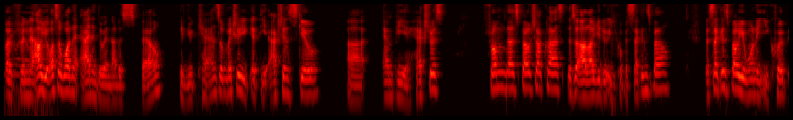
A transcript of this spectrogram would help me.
But for now, you also want to add into another spell if you can. So make sure you get the action skill uh, Ambi-Hextrous from the Spellshot class. This will allow you to equip a second spell. The second spell you want to equip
